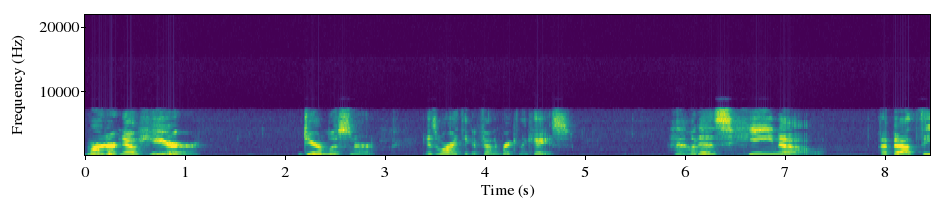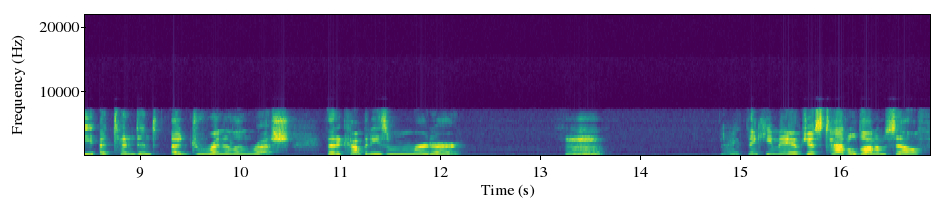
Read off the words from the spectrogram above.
murder. Now here, dear listener, is where I think I found a break in the case. How does he know about the attendant adrenaline rush that accompanies murder? Hmm? I think he may have just tattled on himself.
